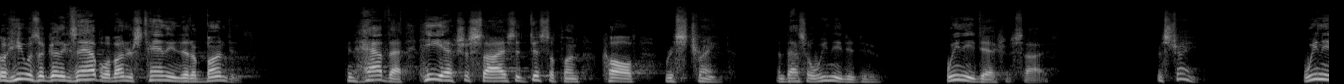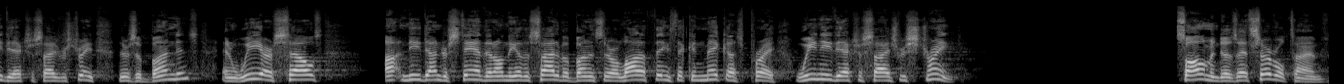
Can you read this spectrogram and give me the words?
So he was a good example of understanding that abundance can have that. He exercised a discipline called restraint. And that's what we need to do. We need to exercise restraint. We need to exercise restraint. There's abundance, and we ourselves uh, need to understand that on the other side of abundance, there are a lot of things that can make us prey. We need to exercise restraint. Solomon does that several times.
